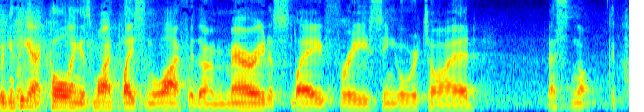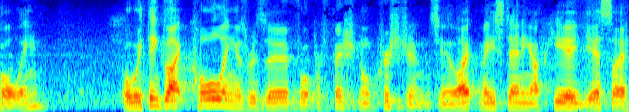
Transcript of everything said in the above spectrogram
we can think of our calling as my place in life, whether I'm married, a slave, free, single, retired. That's not the calling. Or we think like calling is reserved for professional Christians. You know, like me standing up here, yes, I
